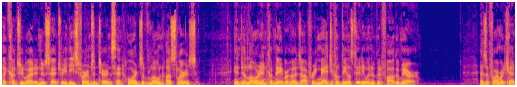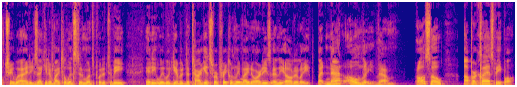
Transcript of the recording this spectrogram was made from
like Countrywide and New Century, these firms in turn sent hordes of loan hustlers into lower income neighborhoods offering magical deals to anyone who could fog a mirror. As a former countrywide executive, Michael Winston once put it to me, any we would give it the targets were frequently minorities and the elderly, but not only them, also upper class people,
